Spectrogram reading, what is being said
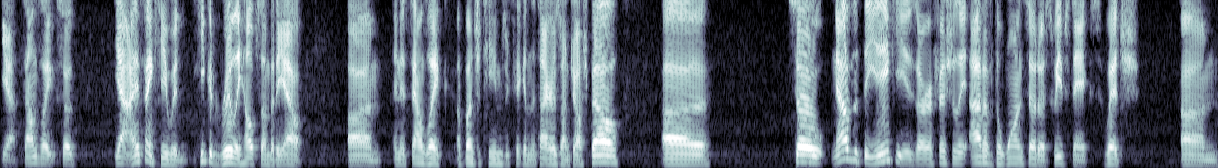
Yeah, sounds like so. Yeah, I think he would. He could really help somebody out. Um, and it sounds like a bunch of teams are kicking the tires on Josh Bell. Uh, so now that the Yankees are officially out of the Juan Soto sweepstakes, which, um,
